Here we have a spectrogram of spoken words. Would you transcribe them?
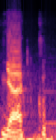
Nyaku.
